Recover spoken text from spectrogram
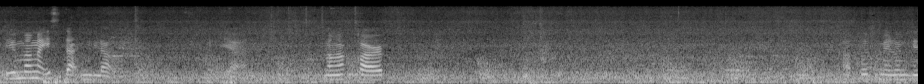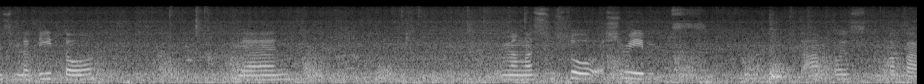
ito yung mga isda nila. Ayan. Mga carp. Tapos, meron din sila dito. Ayan. Mga suso, shrimps. Tapos, ano pa?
